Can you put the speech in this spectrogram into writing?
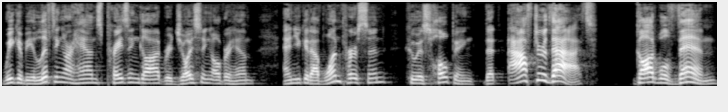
We could be lifting our hands, praising God, rejoicing over Him, and you could have one person who is hoping that after that, God will then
